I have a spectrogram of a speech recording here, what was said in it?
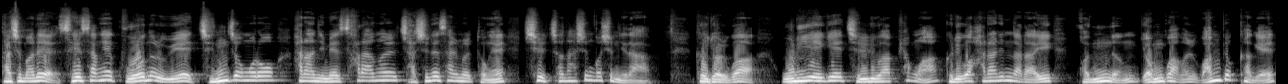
다시 말해 세상의 구원을 위해 진정으로 하나님의 사랑을 자신의 삶을 통해 실천하신 것입니다. 그 결과 우리에게 진리와 평화 그리고 하나님 나라의 권능, 영광을 완벽하게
